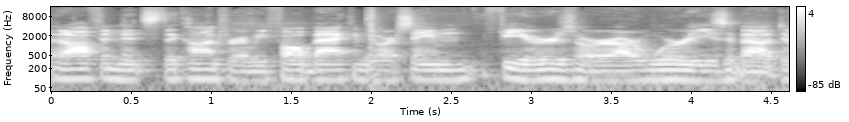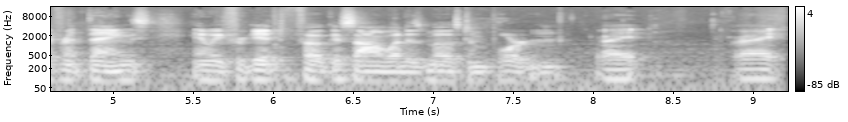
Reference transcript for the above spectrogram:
But often it's the contrary. We fall back into our same fears or our worries about different things, and we forget to focus on what is most important. Right. Right.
